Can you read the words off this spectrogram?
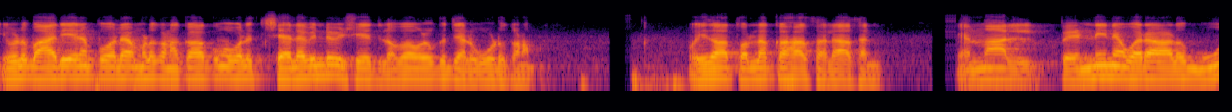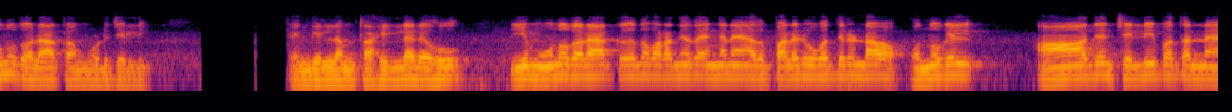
ഇവൾ ഭാര്യനെ പോലെ നമ്മൾ കണക്കാക്കുമ്പോൾ പോലെ ചെലവിന്റെ വിഷയത്തിലും അപ്പോൾ അവൾക്ക് ചെലവ് കൊടുക്കണം. വൈദാ തൊല്ലക്കഹ സലാസൻ. എന്നാൽ പെണ്ണിനെ ഒരാൾ മൂന്ന് തൊലാക്ക് അങ്ങോട്ട് ചെല്ലി. എങ്കിലും തഹില്ല ലഹു ഈ മൂന്ന് തൊലാക്ക് എന്ന് പറഞ്ഞത് എങ്ങനെ? അത് പല രൂപത്തിലുണ്ടാവാം. ഒന്നുകിൽ ആദ്യം ചെല്ലിയപ്പോൾ തന്നെ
